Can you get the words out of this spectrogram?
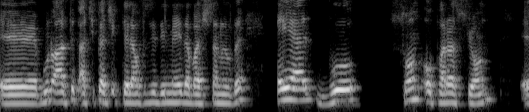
E, bunu artık açık açık telaffuz edilmeye de başlanıldı. Eğer bu son operasyon e,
